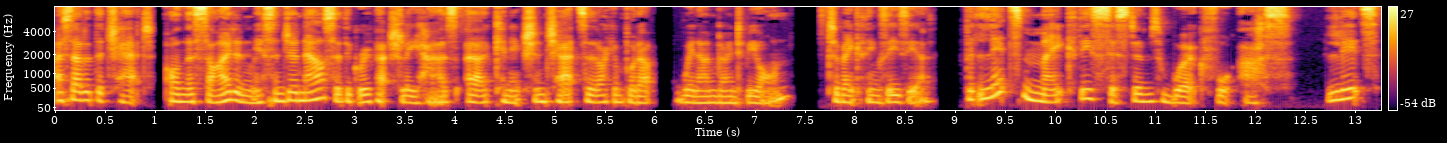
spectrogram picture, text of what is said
I started the chat on the side in Messenger now. So the group actually has a connection chat so that I can put up when I'm going to be on to make things easier. But let's make these systems work for us. Let's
